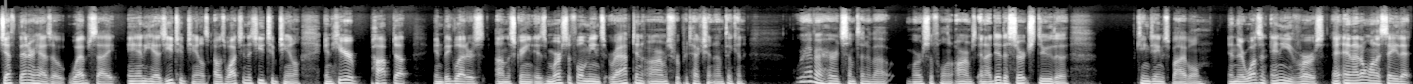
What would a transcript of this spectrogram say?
Jeff Benner has a website and he has YouTube channels. I was watching this YouTube channel, and here popped up in big letters on the screen is merciful means wrapped in arms for protection. And I'm thinking, where have I heard something about merciful in arms? And I did a search through the King James Bible, and there wasn't any verse. And, and I don't want to say that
